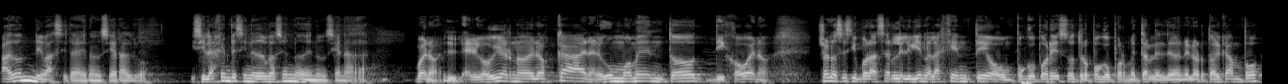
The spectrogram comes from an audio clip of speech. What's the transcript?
¿a dónde vas a ir a denunciar algo? Y si la gente sin educación no denuncia nada. Bueno, el gobierno de los K en algún momento dijo, bueno, yo no sé si por hacerle el bien a la gente o un poco por eso, otro poco por meterle el dedo en el orto al campo,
